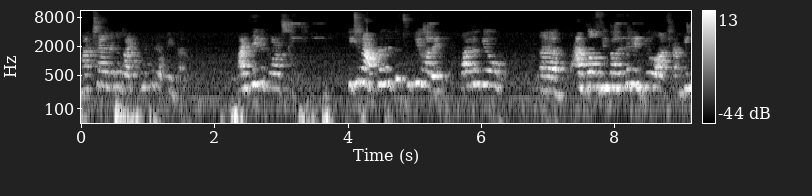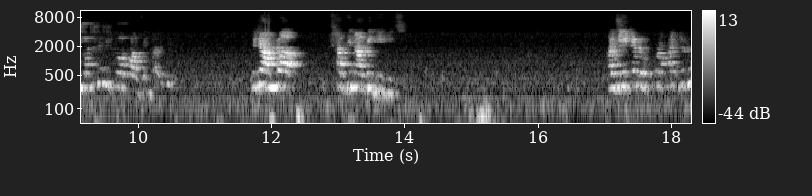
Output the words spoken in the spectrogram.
বাচ্চারা যাতে বাড়ি থেকে, ততই ভালো। বাড়ি থেকে পড়াশোনা। কিছু না, আপনাদের তো ছুটি হবে। হয়তো কেউ আর দশ দিন বাদে দেবেন, কেউ আর সাত দিন বাদে দেবেন, কেউ আর পাঁচ দিন দেবেন। যেটা আমরা সাত দিন আগে দিয়ে দিচ্ছি কাজে এটা লক্ষ্য রাখার জন্য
